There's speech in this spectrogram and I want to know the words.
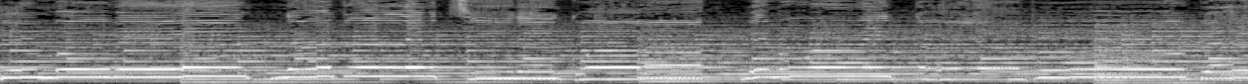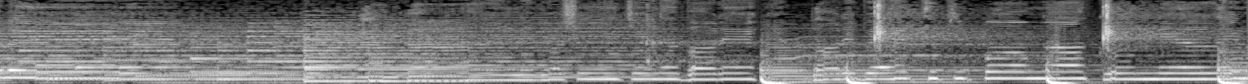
biểu xuyên bố bên Nga tuyên lên một chi nên qua Mẹ mua lên ta ya bố baby ခံကလေးရရှိခြင်းနဲ့ပါတယ်တော်ရပဲဖြစ်ဖြစ်ပေါ်ငါကိုနေလေးမ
